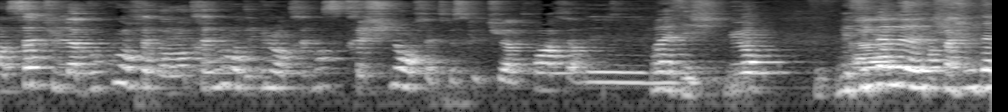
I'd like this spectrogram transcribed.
non, ça, tu l'as beaucoup en fait dans l'entraînement. Au début, l'entraînement, c'est très chiant en fait, parce que tu apprends à faire des. Ouais, c'est chiant. Mais c'est comme euh, tu joues d'un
